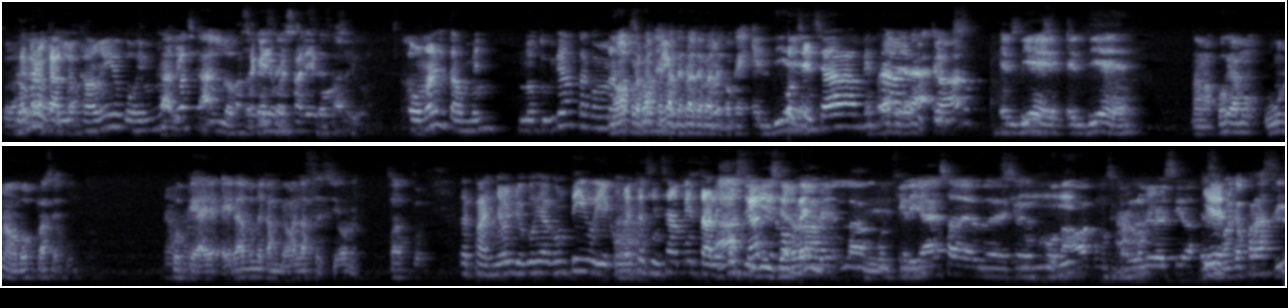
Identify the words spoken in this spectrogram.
No, pero Carlos, Carlos y yo cogimos una clase. Carlos Pasa que yo me salí con salió. Omar también. No tuvieras hasta con una No, pero espérate, espérate, espérate, espérate, porque en 10, Conciencia ambiental, pues claro. en 10, en 10, nada más cogíamos una o dos clases juntos. Porque ahí- era donde cambiaban las sesiones. Exacto. Español yo cogía contigo y con Ah. este ciencias ambientales. Ah, con sí, y con la, la Sí, porquería esa de, de que Sí. votaba como si fuera Ajá. la universidad. Se Yeah. que fuera así.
